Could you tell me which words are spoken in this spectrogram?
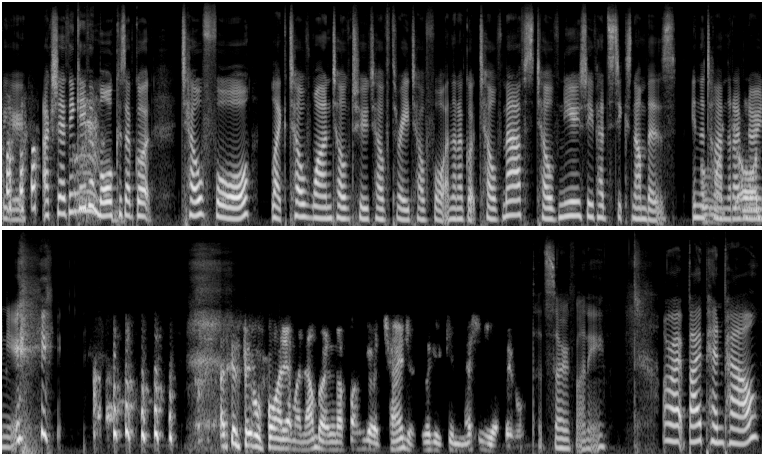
for you. Actually, I think even more because I've got Telv four, like Telv one, Telv two, Telv three, Telv four, and then I've got Telv MAFS, Telv new. So you've had six numbers in the Oh time that I've known you. That's because people find out my number and then I fucking got to change it. Look at Kim messages at people. That's so funny. All right, bye, pen pal.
